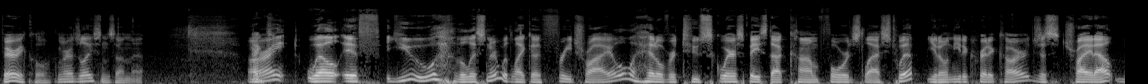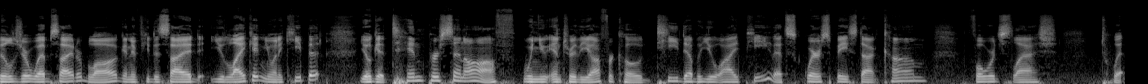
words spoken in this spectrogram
Very cool. Congratulations on that. All right. Well, if you, the listener, would like a free trial, head over to squarespace.com forward slash TWIP. You don't need a credit card. Just try it out, build your website or blog, and if you decide you like it and you want to keep it, you'll get 10% off when you enter the offer code TWIP. That's squarespace.com forward slash TWIP.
